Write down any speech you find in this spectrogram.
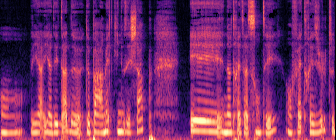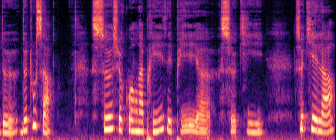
il y a, des tas de, paramètres qui nous échappent et notre état de santé, en fait, résulte de, tout ça. Ce sur quoi on a prise et puis euh, ce qui ce qui est là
